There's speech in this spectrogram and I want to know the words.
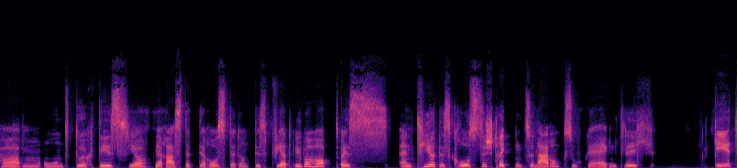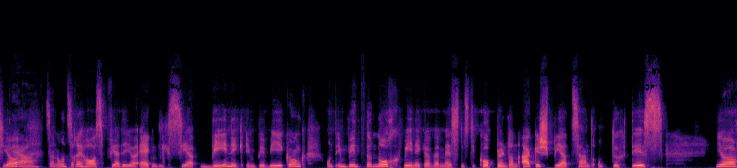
haben und durch das, ja, wer rastet, der rostet. Und das Pferd überhaupt als ein Tier, das große Strecken zur Nahrungssuche eigentlich geht, ja, ja, sind unsere Hauspferde ja eigentlich sehr wenig in Bewegung und im Winter noch weniger, weil meistens die Koppeln dann auch gesperrt sind und durch das ja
